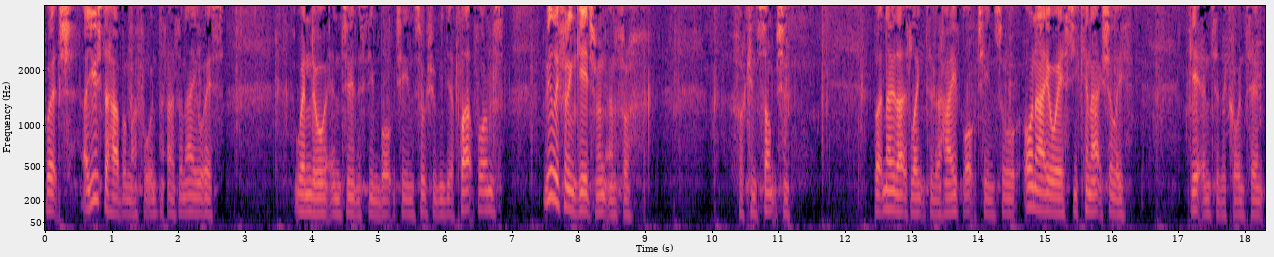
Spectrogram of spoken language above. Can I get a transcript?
which I used to have on my phone as an iOS window into the Steem blockchain social media platforms, really for engagement and for for consumption. But now that's linked to the Hive blockchain, so on iOS you can actually get into the content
